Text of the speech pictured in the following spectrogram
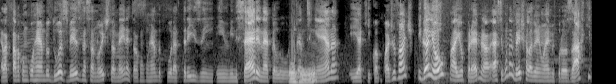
Ela que tava concorrendo duas vezes nessa noite também, né? Que tava concorrendo por atriz em, em minissérie, né? Pelo uhum. Em Anna. E aqui como coadjuvante. E ganhou aí o prêmio. É a segunda vez que ela ganhou um Emmy por Ozark.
